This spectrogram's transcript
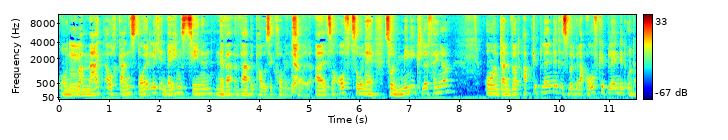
Und mhm. man merkt auch ganz deutlich, in welchen Szenen eine Werbepause kommen ja. soll. Also oft so, eine, so ein Mini-Cliffhanger und dann wird abgeblendet, es wird wieder aufgeblendet und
